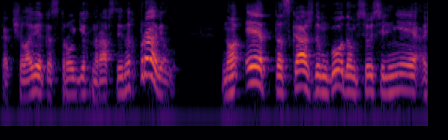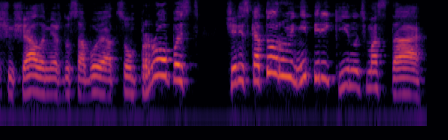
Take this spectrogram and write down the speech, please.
как человека строгих нравственных правил. Но это с каждым годом все сильнее ощущало между собой и отцом пропасть, через которую не перекинуть моста.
